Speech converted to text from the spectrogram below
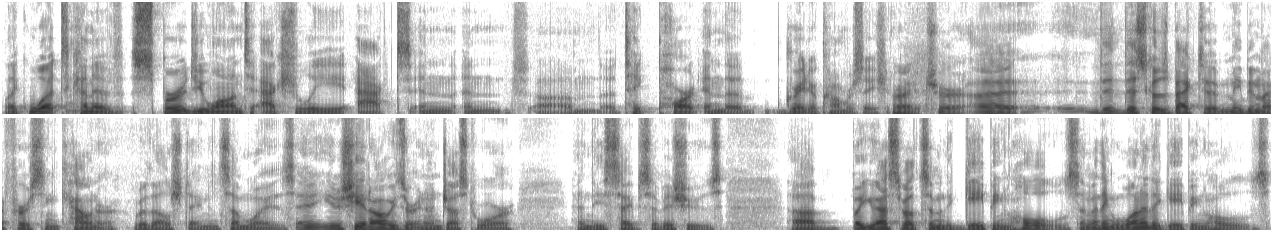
Like, what kind of spurred you on to actually act and and um, take part in the greater conversation? Right, sure. Uh, th- this goes back to maybe my first encounter with Elshtain in some ways. And, you know, she had always written on just war and these types of issues. Uh, but you asked about some of the gaping holes, and I think one of the gaping holes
